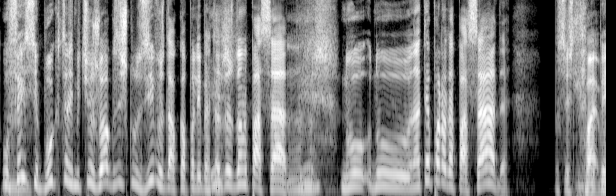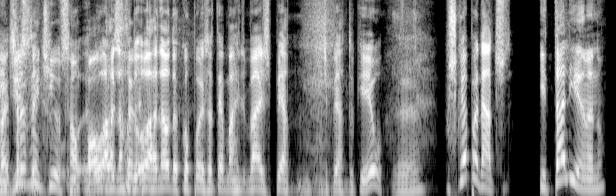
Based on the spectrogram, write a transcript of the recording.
O Facebook transmitiu jogos exclusivos da Copa Libertadores Isso. do ano passado. Uhum. No- no- na temporada passada, Vocês Vai- bem vai disso, né? transmitir, o São Paulo O, Arnaldo, o Arnaldo acompanha isso até mais, mais perto, de perto do que eu. É. Os campeonatos italiano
